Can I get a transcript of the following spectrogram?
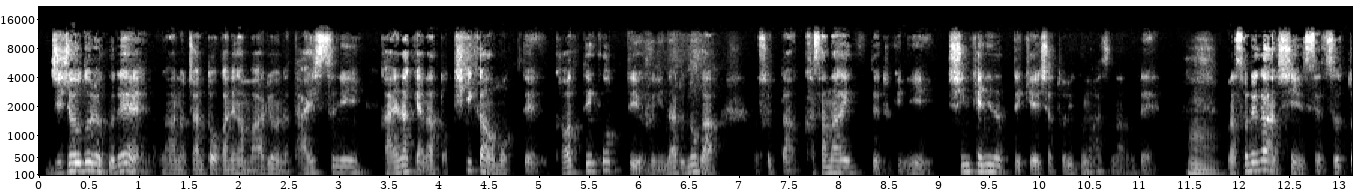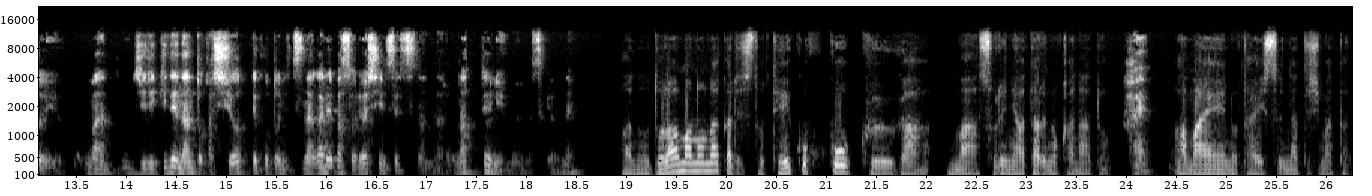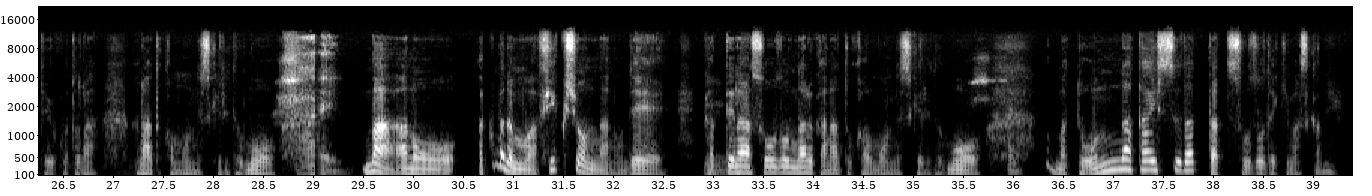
自助努力で、あの、ちゃんとお金が回るような体質に変えなきゃなと、危機感を持って変わっていこうっていうふうになるのが、そういった重なりって時に真剣になって経営者取り組むはずなので、うんまあ、それが親切という、まあ、自力で何とかしようってことにつながれば、それは親切なんだろうなっていうふうに思いますけどね。あの、ドラマの中ですと、帝国航空が、まあ、それに当たるのかなと、はい。甘えの体質になってしまったということな、かなとか思うんですけれども、はい。まあ、あの、あくまでもまあ、フィクションなので、勝手うんな想像になるかなとか思うんですけれども、はいまあ、どんな体質だったって想像できますかね？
